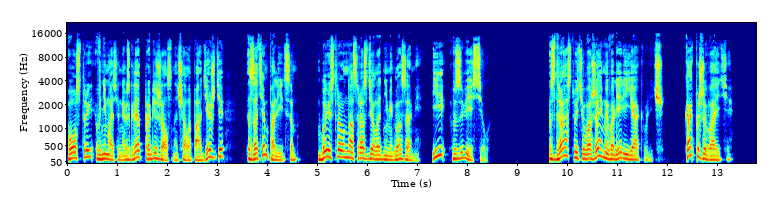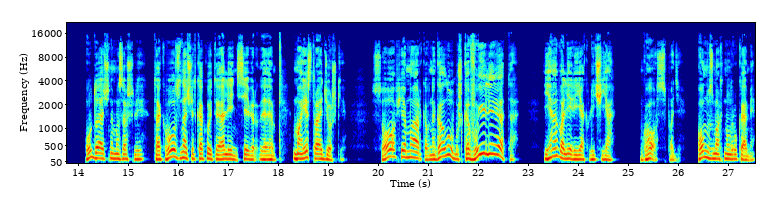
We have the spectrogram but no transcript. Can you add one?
Острый, внимательный взгляд пробежал сначала по одежде, затем по лицам. Быстро он нас раздел одними глазами и взвесил. «Здравствуйте, уважаемый Валерий Яковлевич. Как поживаете?» «Удачно мы зашли. Так вот, значит, какой то олень север... Э, маэстро одежки. Софья Марковна, голубушка, вы ли это?» «Я, Валерий Яковлевич, я». «Господи, он взмахнул руками.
